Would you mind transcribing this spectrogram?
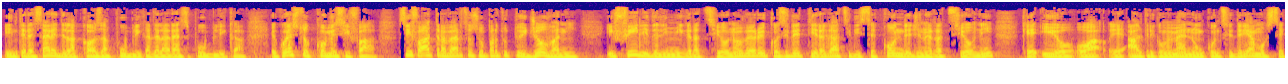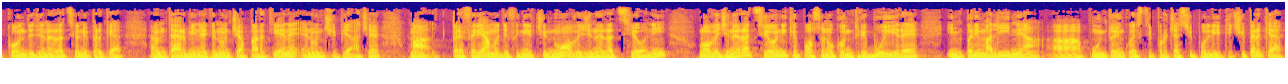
interessare della cosa pubblica, della res pubblica. E questo come si fa? Si fa attraverso soprattutto i giovani, i figli dell'immigrazione, ovvero i cosiddetti ragazzi di seconde generazioni, che io e altri come me non consideriamo seconde generazioni perché è un termine che non ci appartiene e non ci piace, ma preferiamo definirci nuove generazioni, nuove generazioni che possono contribuire in prima linea appunto in questi processi politici. Perché?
